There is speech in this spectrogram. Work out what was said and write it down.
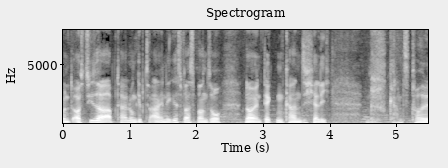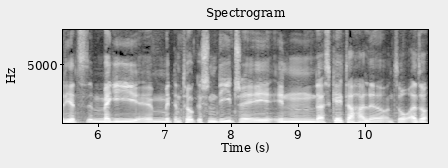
Und aus dieser Abteilung gibt es einiges, was man so neu entdecken kann. Sicherlich ganz toll jetzt Maggie äh, mit einem türkischen DJ in der Skaterhalle und so. Also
